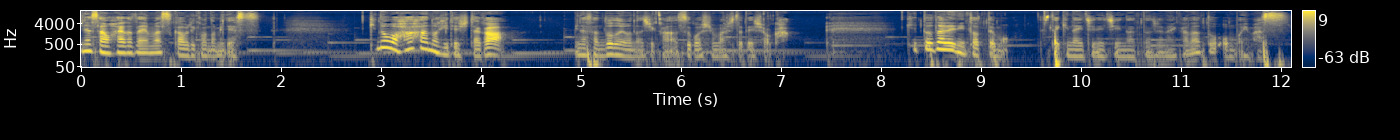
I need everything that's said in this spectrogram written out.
皆さんおはようございます。香り好みです。昨日は母の日でしたが、皆さんどのような時間過ごしましたでしょうかきっと誰にとっても素敵な一日になったんじゃないかなと思います。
